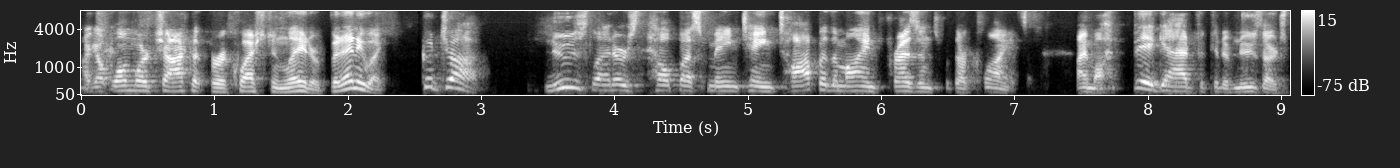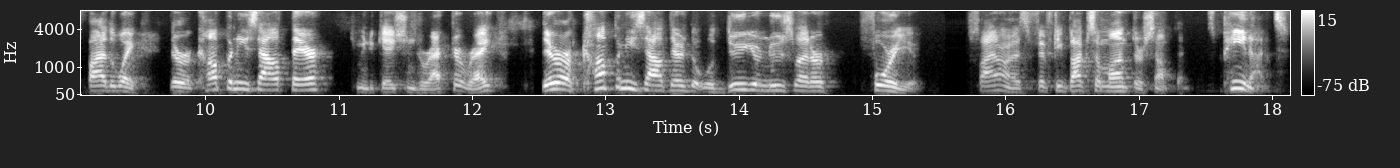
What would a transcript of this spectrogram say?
I got one more chocolate for a question later. But anyway, good job. Newsletters help us maintain top of the mind presence with our clients. I'm a big advocate of newsletters. By the way, there are companies out there, communication director, right? There are companies out there that will do your newsletter for you. So I don't know, it's 50 bucks a month or something. It's peanuts.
